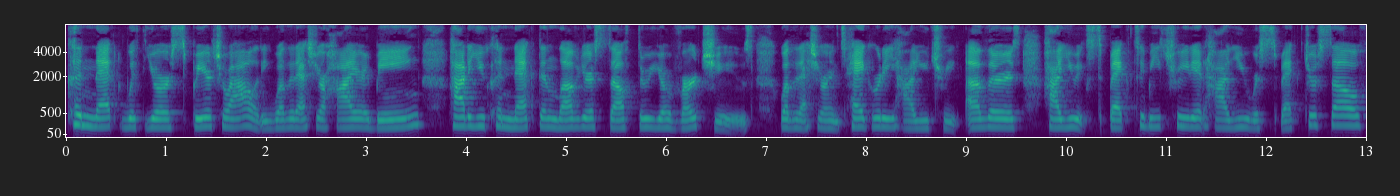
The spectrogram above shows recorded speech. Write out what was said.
connect with your spirituality, whether that's your higher being? How do you connect and love yourself through your virtues, whether that's your integrity, how you treat others, how you expect to be treated, how you respect yourself?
